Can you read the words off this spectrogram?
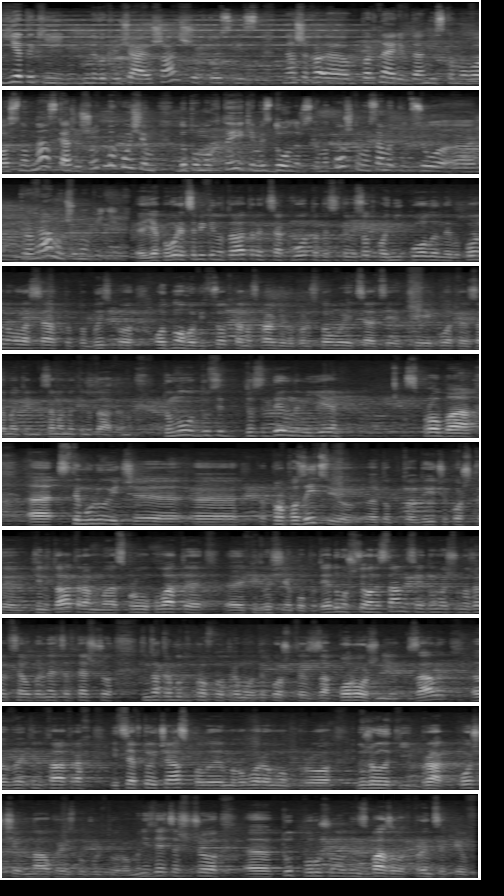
є такий, не виключаю шанс, що хтось із наших партнерів, де англійська мова основна, скаже, що от ми хочемо допомогти якимись донорськими коштами саме під цю програму, чому б і ні. Е, Як говорять самі кінотеатри, ця квота 10% ніколи не виконувалася, тобто близько 1% насправді використовується цієї квоти самими кінотеатрами. Тому досить досить дивним є. Спроба е, стимулюючи е, пропозицію, е, тобто даючи кошти кінотеатрам, спровокувати підвищення попиту. Я думаю, що цього не станеться. Я думаю, що на жаль, все обернеться в те, що кінотеатри будуть просто отримувати кошти за порожні зали в кінотеатрах, і це в той час, коли ми говоримо про дуже великий брак коштів на українську культуру. Мені здається, що тут порушено один з базових принципів,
